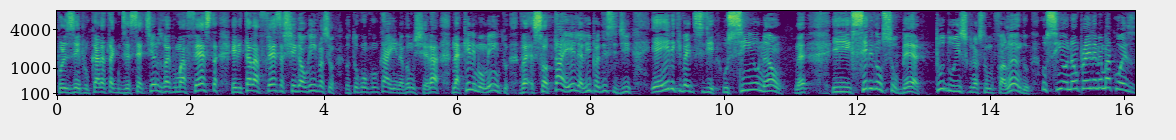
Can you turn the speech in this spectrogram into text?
Por exemplo, o cara está com 17 anos, vai para uma festa, ele está na festa, chega alguém e fala assim, "Ó, eu estou com cocaína, vamos cheirar? Naquele momento, vai, só está ele ali para decidir. E é ele que vai decidir o sim ou não. Né? E se ele não souber tudo isso que nós estamos falando, o sim ou não para ele é a mesma coisa.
